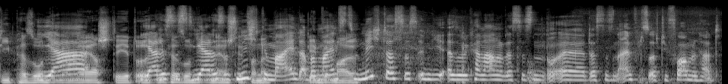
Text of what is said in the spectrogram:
die Person, ja, die mir näher steht oder ja, die Person, ist, die Ja, das ist steht, nicht gemeint, aber meinst du nicht, dass das in die, also keine Ahnung, dass das, ein, äh, dass das einen Einfluss auf die Formel hat?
